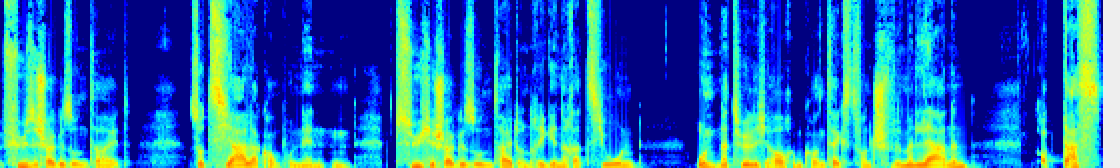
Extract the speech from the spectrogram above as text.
physischer Gesundheit, sozialer Komponenten, psychischer Gesundheit und Regeneration und natürlich auch im Kontext von Schwimmen lernen, ob das,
